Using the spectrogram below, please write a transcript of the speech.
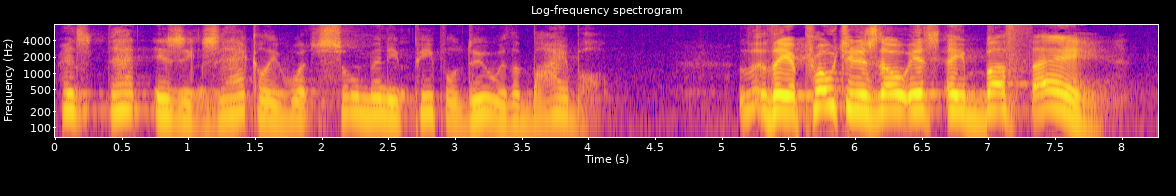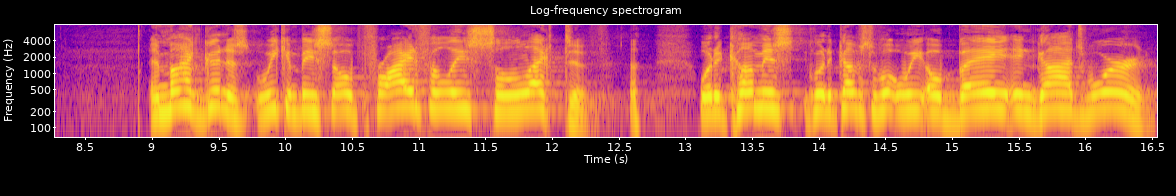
Friends, that is exactly what so many people do with the Bible. They approach it as though it's a buffet. And my goodness, we can be so pridefully selective when it comes, when it comes to what we obey in God's Word.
